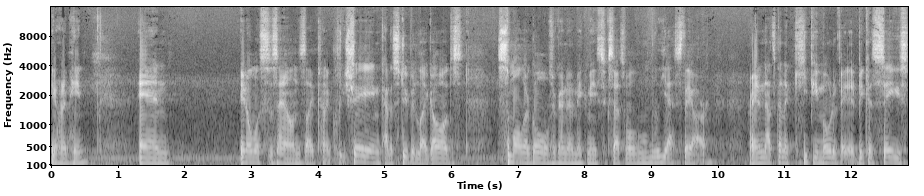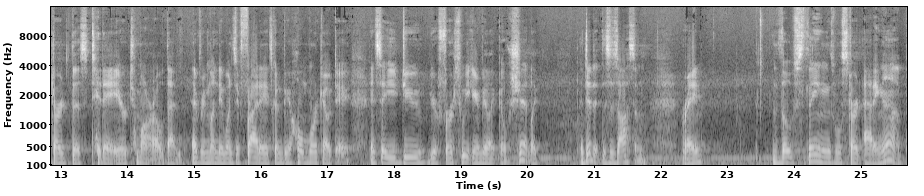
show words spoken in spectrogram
You know what I mean? And it almost sounds like kind of cliche and kind of stupid, like, oh, just smaller goals are going to make me successful. Well, yes, they are. Right? And that's going to keep you motivated because say you start this today or tomorrow, that every Monday, Wednesday, Friday, it's going to be a home workout day. And say you do your first week, you're going to be like, oh shit, like, I did it. This is awesome. Right? Those things will start adding up,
